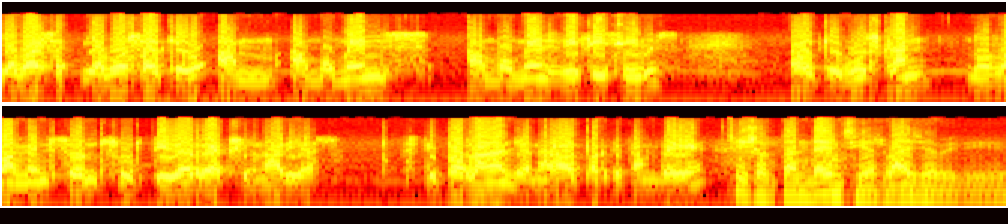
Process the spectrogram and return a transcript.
Llavors, llavors el que, en, en, moments, en moments difícils, el que busquen normalment són sortides reaccionàries. Estic parlant en general, perquè també... Sí, són tendències, vaja, vull dir...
